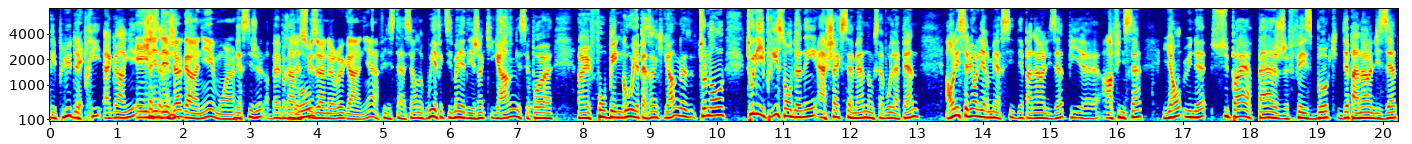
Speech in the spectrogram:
et plus de prix à gagner. Et j'ai déjà gagné, moi. Merci, Jules. Ben, bravo. Je suis un heureux gagnant. Félicitations. Donc oui, effectivement, il y a des gens qui gagnent. C'est pas un faux bingo, il n'y a personne qui gagne. Tout le monde, tous les prix sont donnés à chaque semaine, donc ça vaut la peine. On les salue, on les remercie, Dépanneur Lisette. Puis euh, en finissant, ils ont une super page Facebook, Dépanneur Lisette.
